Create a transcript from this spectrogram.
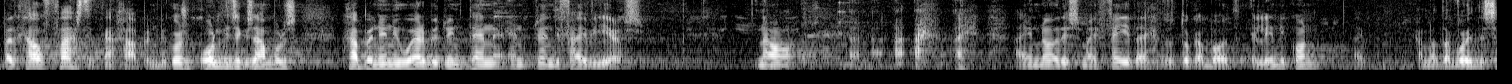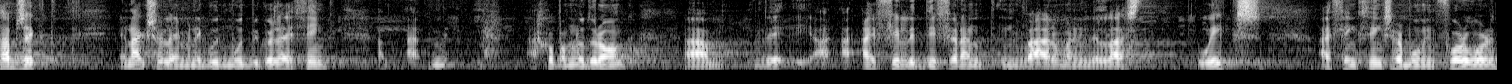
but how fast it can happen, because all these examples happen anywhere between 10 and 25 years. Now, I, I, I know this is my fate, I have to talk about Ellinikon. I cannot avoid the subject. And actually, I'm in a good mood because I think, I, I hope I'm not wrong, um, the, I, I feel a different environment in the last weeks. I think things are moving forward.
